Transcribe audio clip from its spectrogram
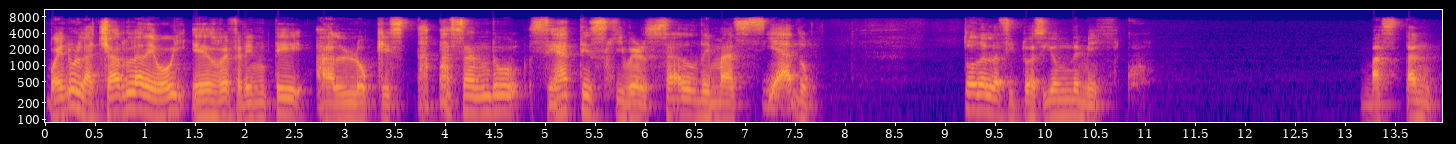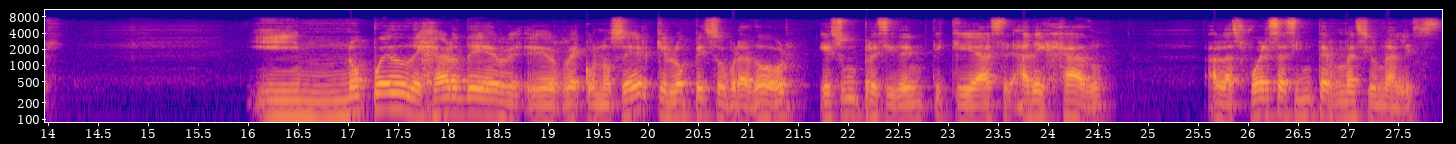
Bueno, la charla de hoy es referente a lo que está pasando. Se ha tesgiversado demasiado toda la situación de México. Bastante. Y no puedo dejar de eh, reconocer que López Obrador es un presidente que ha dejado a las fuerzas internacionales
